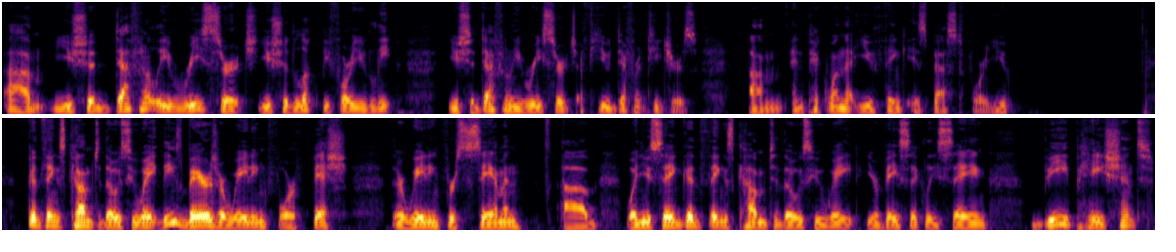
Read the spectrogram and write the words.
Um, you should definitely research. You should look before you leap. You should definitely research a few different teachers um, and pick one that you think is best for you. Good things come to those who wait. These bears are waiting for fish. They're waiting for salmon. Uh, when you say good things come to those who wait, you're basically saying be patient.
